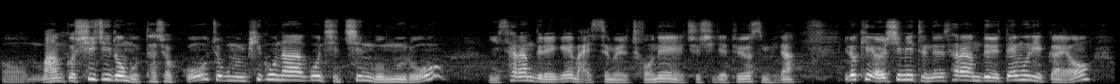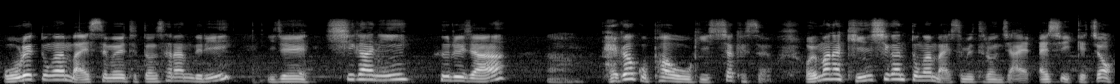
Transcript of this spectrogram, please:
어, 마음껏 쉬지도 못하셨고 조금은 피곤하고 지친 몸으로 이 사람들에게 말씀을 전해 주시게 되었습니다. 이렇게 열심히 듣는 사람들 때문일까요? 오랫동안 말씀을 듣던 사람들이 이제 시간이 흐르자 어, 배가 고파오기 시작했어요. 얼마나 긴 시간 동안 말씀을 들었는지 알 수 있겠죠?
